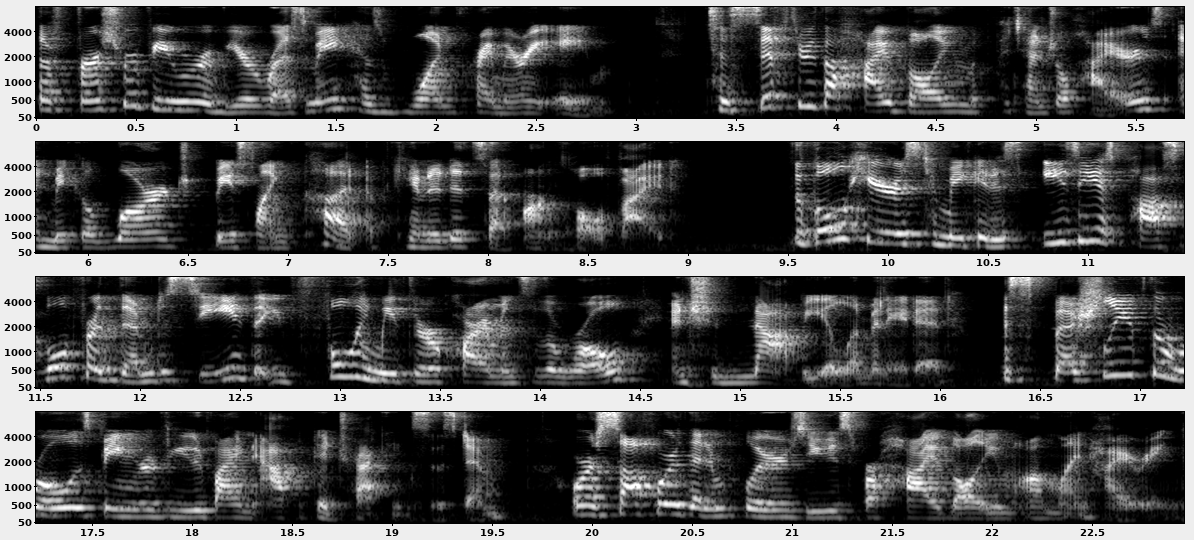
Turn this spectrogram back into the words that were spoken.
the first reviewer of your resume has one primary aim to sift through the high volume of potential hires and make a large baseline cut of candidates that aren't qualified. The goal here is to make it as easy as possible for them to see that you fully meet the requirements of the role and should not be eliminated, especially if the role is being reviewed by an applicant tracking system or a software that employers use for high volume online hiring.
